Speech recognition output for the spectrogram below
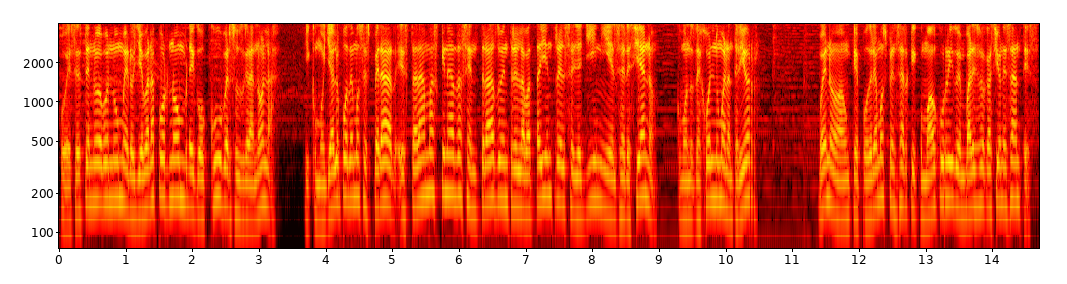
pues este nuevo número llevará por nombre Goku vs Granola, y como ya lo podemos esperar, estará más que nada centrado entre la batalla entre el Saiyajin y el Cereciano, como nos dejó el número anterior. Bueno, aunque podríamos pensar que como ha ocurrido en varias ocasiones antes,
